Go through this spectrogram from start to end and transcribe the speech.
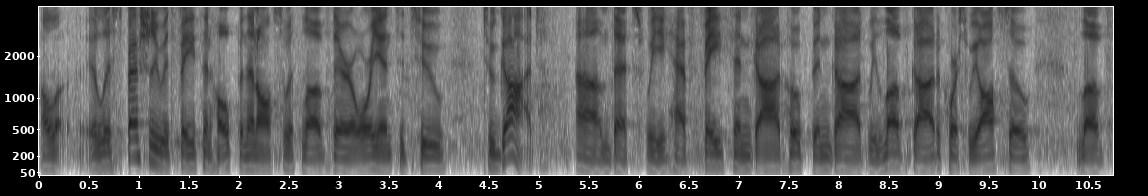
especially with faith and hope, and then also with love, they're oriented to, to God. Um, that we have faith in God, hope in God, we love God. Of course, we also love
